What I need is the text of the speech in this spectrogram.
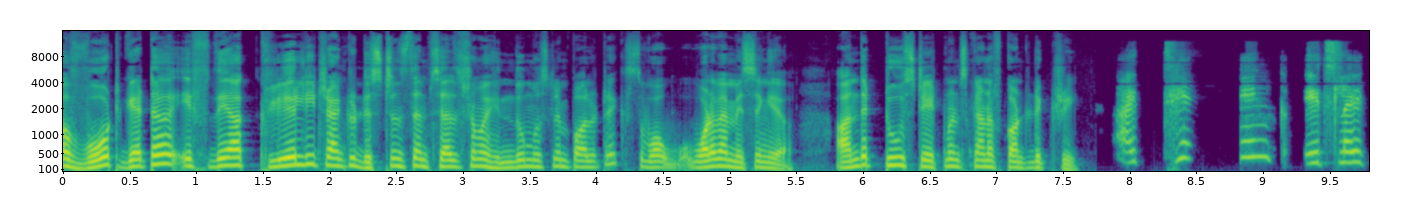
a vote getter if they are clearly trying to distance themselves from a Hindu Muslim politics? What, what am I missing here? Aren't the two statements kind of contradictory? I think it's like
